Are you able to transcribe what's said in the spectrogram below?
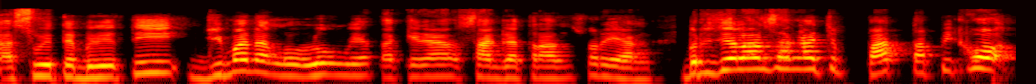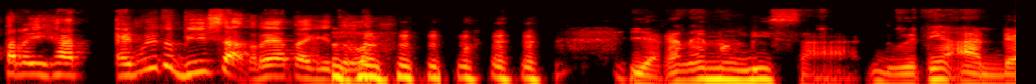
uh, suitability, gimana lu lu ngeliat akhirnya saga transfer yang berjalan sangat cepat tapi kok terlihat MU itu bisa ternyata gitu loh. Iya kan emang bisa, duitnya ada.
